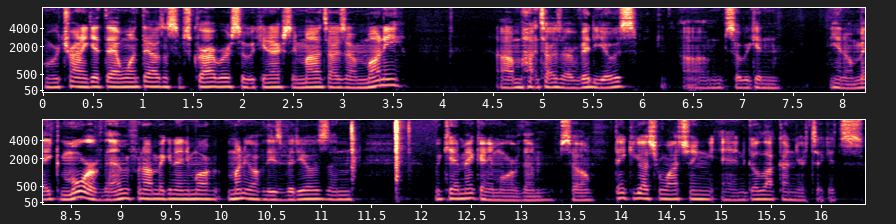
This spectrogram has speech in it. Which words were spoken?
We're trying to get that 1,000 subscribers so we can actually monetize our money, uh, monetize our videos, um, so we can, you know, make more of them. If we're not making any more money off of these videos, then we can't make any more of them. So thank you guys for watching, and good luck on your tickets.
